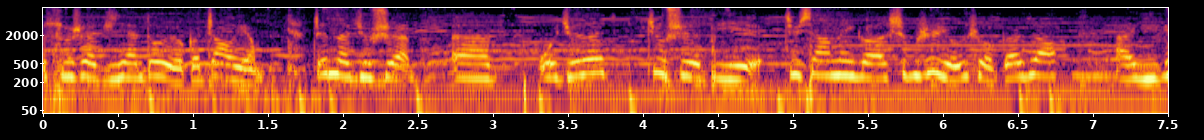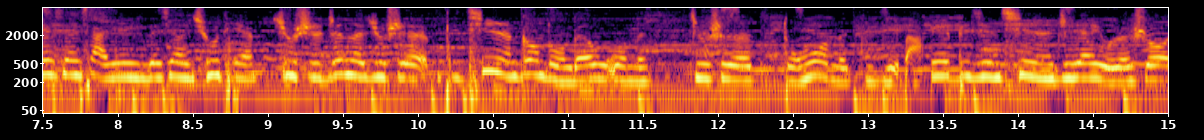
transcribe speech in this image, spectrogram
宿舍之间都有个照应，真的就是，呃，我觉得就是比就像那个是不是有一首歌叫，啊，一个像夏天，一个像秋天，就是真的就是比亲人更懂得我们。就是懂我们自己吧，因为毕竟亲人之间有的时候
